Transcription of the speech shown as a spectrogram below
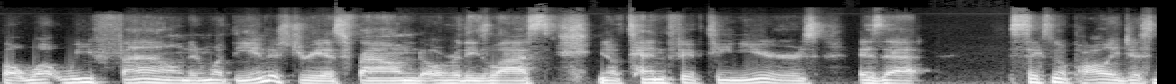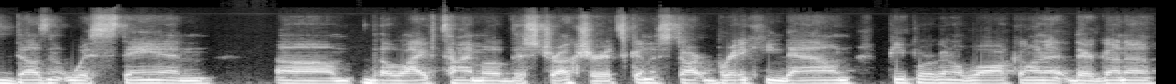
But what we found and what the industry has found over these last you know 10, 15 15 years is that six mil poly just doesn't withstand um, the lifetime of the structure. It's going to start breaking down. People are going to walk on it. They're going to,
